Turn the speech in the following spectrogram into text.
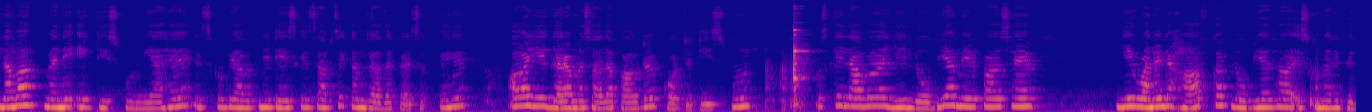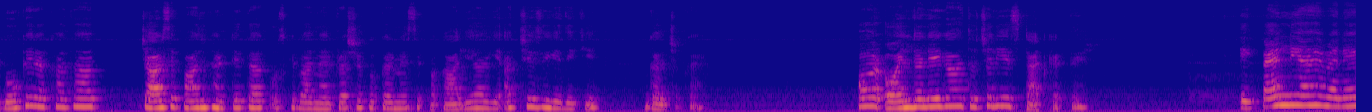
नमक मैंने एक टीस्पून लिया है, इसको भी आप अपने टेस्ट के हिसाब से कम ज़्यादा कर सकते हैं। और ये गरम मसाला पाउडर क्वार्टर टी स्पून उसके अलावा ये लोबिया मेरे पास है। ये वन एंड हाफ़ कप लोबिया था, इसको मैंने भिगो के रखा था। चार से पाँच घंटे तक, उसके बाद मैंने प्रेशर कुकर में इसे पका लिया और ये अच्छे से ये देखिए गल चुका है। और ऑयल डलेगा तो चलिए स्टार्ट करते हैं। एक पैन लिया है मैंने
